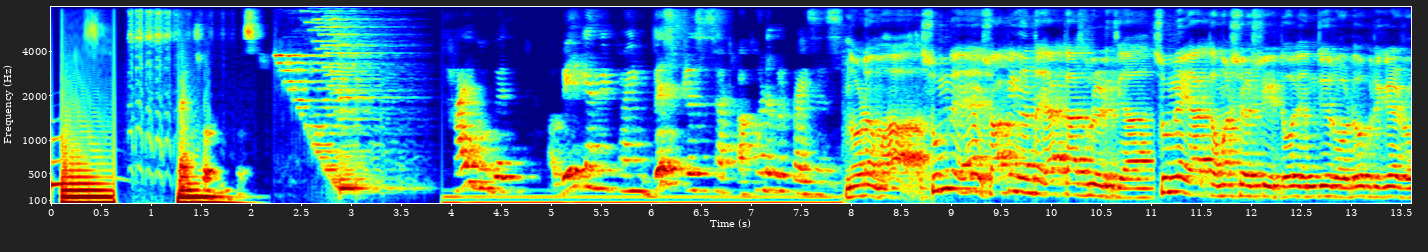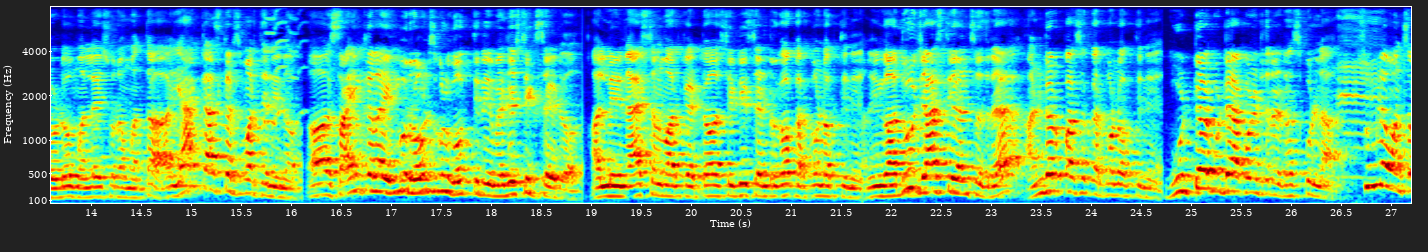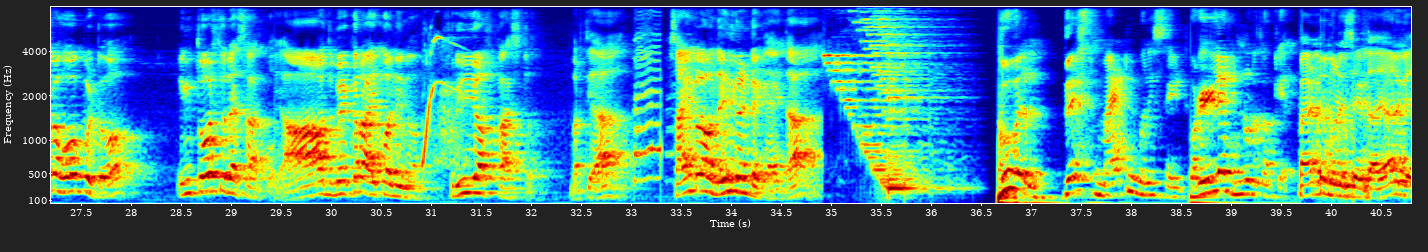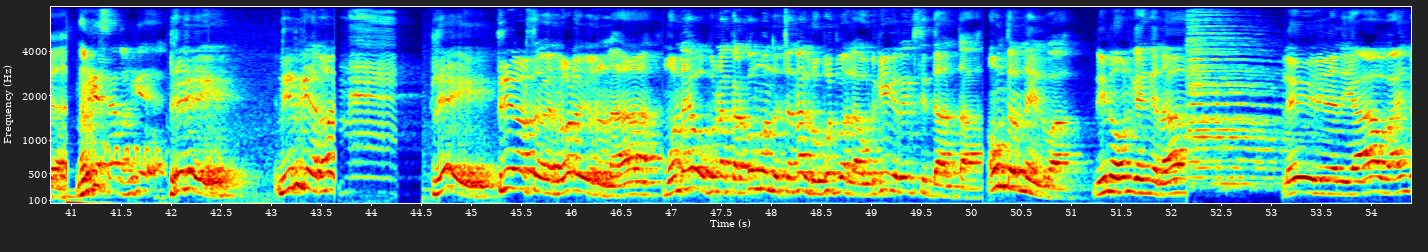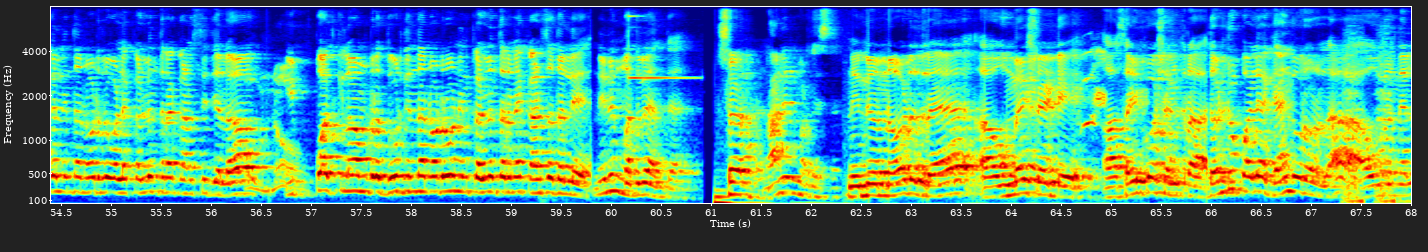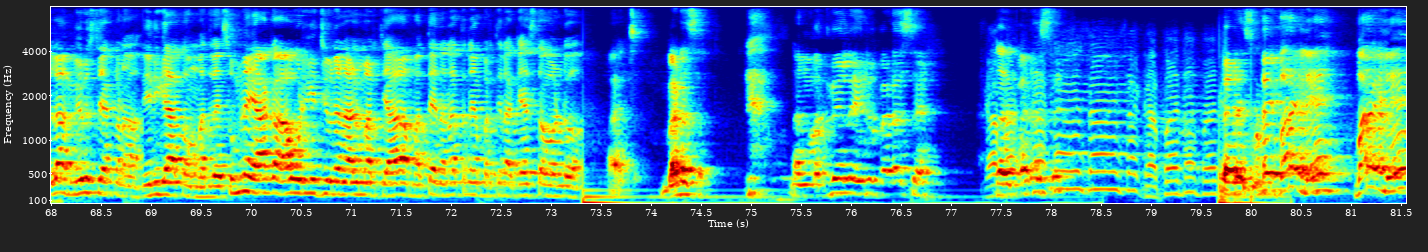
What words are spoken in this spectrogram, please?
Affordable prices? ನೋಡಮ್ಮ, ಸುಮ್ನೆ ಶಾಪಿಂಗ್ ಅಂತ ಯಾಕೆ ಕಾಸುಗಳು ಇಡ್ತೀಯಾ? ಸುಮ್ನೆ ಯಾಕೆ commercial street M G road brigade road Malleshwaram ಅಂತ ಯಾಕೆ ಕಾಸು ಖರ್ಚು ಮಾಡ್ತೀನಿ ನೀನು? ಸಾಯಂಕಾಲ ಹೆಂಗೂ ರೌಂಡ್ಸ್ ಗಳಿಗೆ ಹೋಗ್ತೀನಿ ಮೆಜೆಸ್ಟಿಕ್ ಸೈಡ್ ಅಲ್ಲಿ ನ್ಯಾಷನಲ್ ಮಾರ್ಕೆಟ್ ಸಿಟಿ ಸೆಂಟರ್ ಕರ್ಕೊಂಡು ಹೋಗ್ತೀನಿ. ನಿಂಗೆ ಅದು ಜಾಸ್ತಿ ಅನ್ಸಿದ್ರೆ ಅಂಡರ್ ಪಾಸ್ ಕರ್ಕೊಂಡು ಹೋಗ್ತೀನಿ. ಗುಡ್ಡ ಗುಡ್ಡೆ ಹಾಕೊಂಡಿರ್ತಾರೆ ಡ್ರೆಸ್ಗಳನ್ನ ಸುಮ್ನೆ ಒಂದ್ಸಲ ಹೋಗ್ಬಿಟ್ಟು ಹಿಂಗ್ ತೋರ್ಸಿದ್ರೆ ಸಾಕು. ಯಾವ್ದು ಬೇಕಾದ್ರೂ ಆಯ್ಕೋ ನೀನು. ಫ್ರೀ ಆಫ್ ಕಾಸ್ಟ್ ಬರ್ತೀಯಾ? ಸಾಯಂಕಾಲ ಒಂದ್ ಐದು ಗಂಟೆಗೆ, ಆಯ್ತಾ? ಬೆಸ್ಟ್ ಮ್ಯಾಟ್ರಿಮನಿ ಸೈಟ್ ಒಳ್ಳೆ ಹೆಣ್ಣು ಹುಡುಕಕ್ಕೆ ಮ್ಯಾಟ್ರಿಮನಿ ಸೈಟ್ ಯಾರಿಗೆ? ನನಗೆ ಸರ್ ನನಗೆ. ಲೇ ನಿನ್ಗೆ ಲೇ ತ್ರೀ ನಾಟ್ ಸೆವೆನ್ ನೋಡೋ ಇವನನ್ನ. ಮೊನ್ನೆ ಒಬ್ಬನ ಕರ್ಕೊಂಬಂದು ಚೆನ್ನಾಗಿ ರುಬ್ಬುದ್ವಲ್ಲ ಹುಡುಗಿಗೆ ರೇಗಿಸಿದ್ದ ಅಂತ. ಅವನ್ ತರನೇ ಇಲ್ವಾ? ನೀನು ಅವನ್ಗೆ ಹೆಂಗೇನಾ? ಲೇ ನೀನು ಯಾವ ಆಂಗಲ್ನಿಂದ ನೋಡಿದ್ರು ಒಳ್ಳೆ ಕಳ್ಳಿನ ತರ ಕಾಣಿಸ್ತಿದ್ಯಲ್ಲ? ಇಪ್ಪತ್ ಕಿಲೋಮೀಟರ್ ದೂರದಿಂದ ನೋಡ್ರು ನಿನ್ ಕಳ್ಳಿನ ತರನೇ ಕಾಣಿಸೋದಲ್ಲಿ. ನಿನಗ್ ಮದ್ವೆ ಅಂತೆ. ಸರ್ ನಾನೇನ್ ಮಾಡಿದೆ ಸರ್ ನೀನು ನೋಡಿದ್ರೆ ಆ ಉಮೇಶ್ ರೆಡ್ಡಿ ಆ ಸೈಕೋ ಶಂಕರ ದಂಡುಪಾಳ್ಯ ಗ್ಯಾಂಗ್ ಅವರಲ್ಲ ಅವ್ರನ್ನೆಲ್ಲ ಮೀರಿಸಿ ಹಾಕೋಣ ನಿನಗೆ ಯಾಕೋ ಮದ್ವೆ? ಸುಮ್ನೆ ಯಾಕ ಆ ಹುಡುಗಿ ಜೀವನ ಹಾಳು ಮಾಡ್ತೀಯಾ? ಮತ್ತೆ ನನ್ನ ಹತ್ರನೇ ಬರ್ತೀರಾ ಕೇಸ್ ತಗೊಂಡು? ಬೇಡ ಸರ್ ನನ್ ಮದ್ವೆ ಎಲ್ಲ ಇರು ಬೇಡ ಸರ್ ಬರ ಇಲ್ಲಿ ಬರ ಇಲ್ಲಿ.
